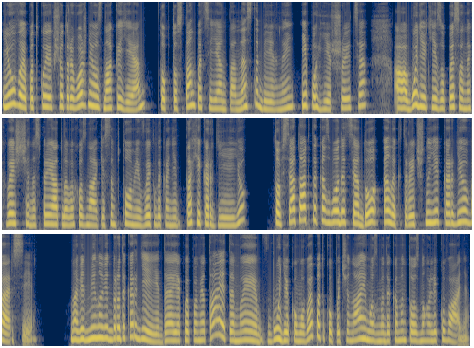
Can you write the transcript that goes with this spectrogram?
І у випадку, якщо тривожні ознаки є, тобто стан пацієнта нестабільний і погіршується, а будь-які з описаних вище несприятливих ознак і симптомів викликані тахікардією, то вся тактика зводиться до електричної кардіоверсії. На відміну від брадикардії, де, як ви пам'ятаєте, ми в будь-якому випадку починаємо з медикаментозного лікування.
